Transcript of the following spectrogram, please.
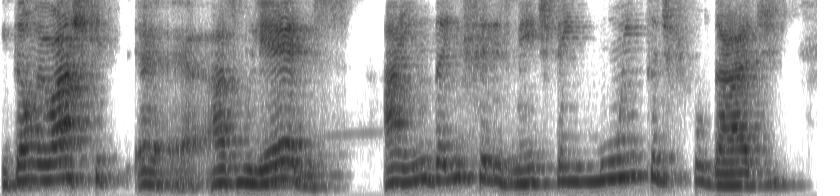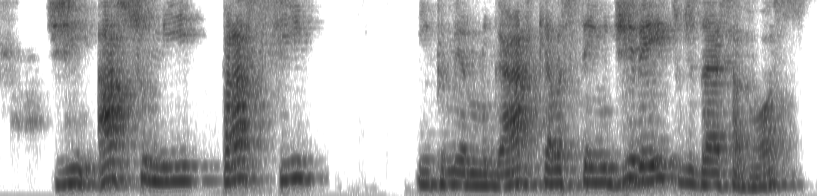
Então eu acho que é, é, as mulheres ainda infelizmente têm muita dificuldade de assumir para si, em primeiro lugar, que elas têm o direito de dar essa voz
